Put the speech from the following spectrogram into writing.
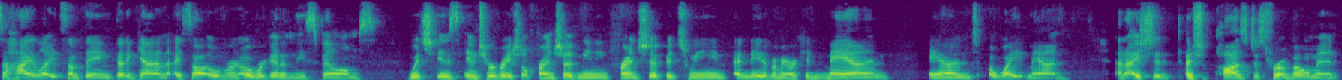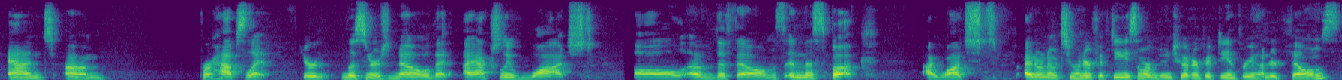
to highlight something that again I saw over and over again in these films, which is interracial friendship, meaning friendship between a Native American man and a white man. And I should I should pause just for a moment and um, perhaps let your listeners know that I actually watched all of the films in this book. I watched, I don't know, 250, somewhere between 250 and 300 films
